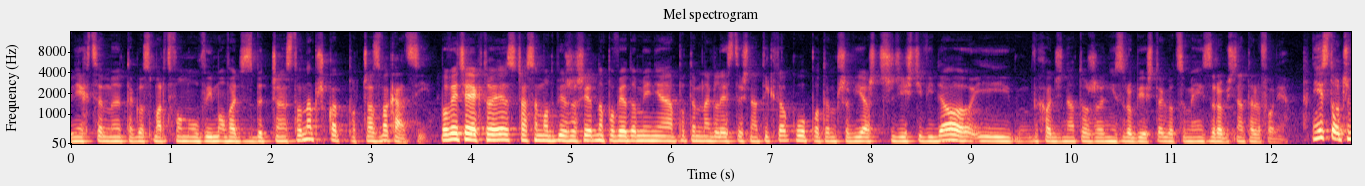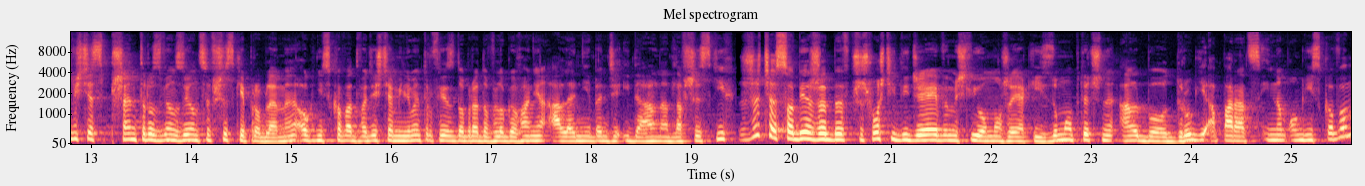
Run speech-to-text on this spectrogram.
nie chcemy tego smartfonu wyjmować zbyt często, na przykład podczas wakacji. Bo wiecie jak to jest, czasem odbierzesz jedno powiadomienie, a potem nagle jesteś na TikToku, potem przewijasz 30 wideo i wychodzi na to, że nie zrobiłeś tego, co miałeś zrobić na telefonie. Nie jest to oczywiście sprzęt rozwiązujący wszystkie problemy. Ogniskowa 20 mm jest dobra do vlogowania, ale nie będzie idealna dla wszystkich. Życzę sobie, żeby w przyszłości DJI wymyśliło może jakiś zoom optyczny albo drugi aparat z inną ogniskową.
